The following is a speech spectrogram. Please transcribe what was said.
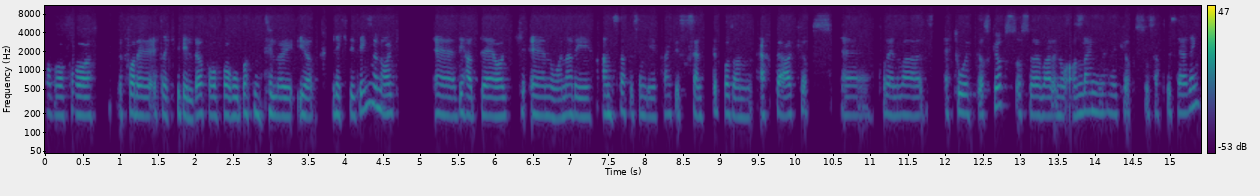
for å få, få et riktig bilde og for å få roboten til å gjøre riktige ting, men òg eh, de hadde òg eh, noen av de ansatte som de faktisk sendte på sånn RPA-kurs. Eh, for det ene var et to ukers kurs, og så var det noe online-kurs og sertifisering.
